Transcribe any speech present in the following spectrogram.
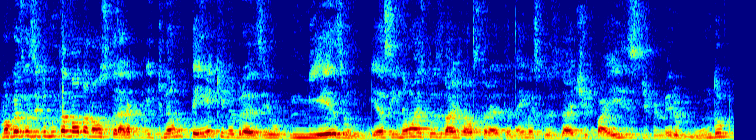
Uma coisa que eu sinto muita falta na Austrália e que não tem aqui no Brasil mesmo, e assim, não é exclusividade da Austrália também, mas exclusividade de países de primeiro mundo,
